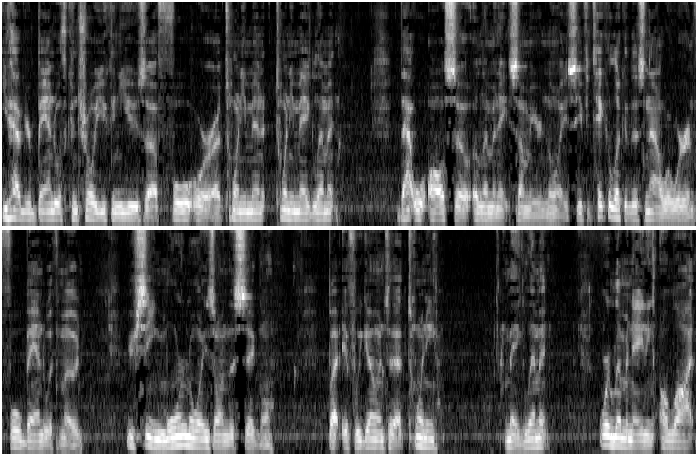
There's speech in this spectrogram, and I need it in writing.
you have your bandwidth control. You can use a full or a 20 minute, 20 meg limit. That will also eliminate some of your noise. If you take a look at this now, where we're in full bandwidth mode, you're seeing more noise on the signal. But if we go into that 20 meg limit, we're eliminating a lot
